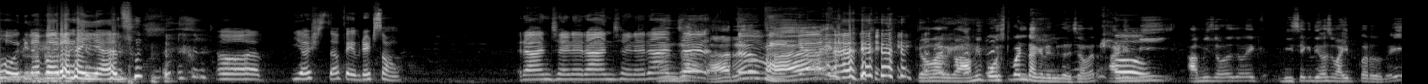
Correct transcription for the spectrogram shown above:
हो तिला बरं नाही आज. अ, यशचं फेवरेट सॉन्ग रांझण रांझण रांझण. अरे तुम्ही भाई. काय- कमाल का आम्ही पोस्ट पण टाकलेली त्याच्यावर. आणि मी आम्ही जवळजवळ एक वीस एक दिवस वाईप करत होतो. "ए,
